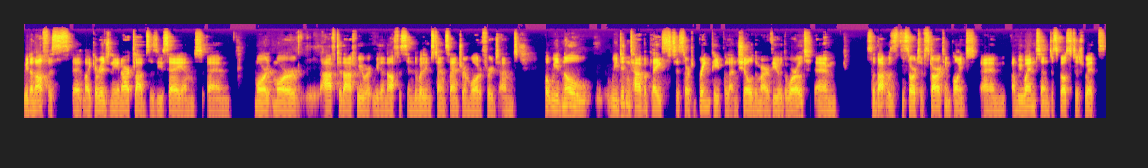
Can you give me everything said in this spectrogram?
we had an office uh, like originally in Arc Labs, as you say, and um, more more after that we were we had an office in the Williamstown Centre in Waterford, and but we had no, we didn't have a place to sort of bring people and show them our view of the world. Um, so that was the sort of starting point. Um, and we went and discussed it with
